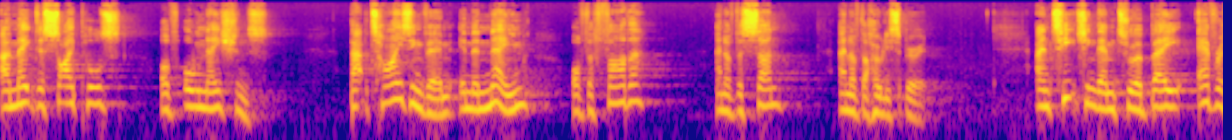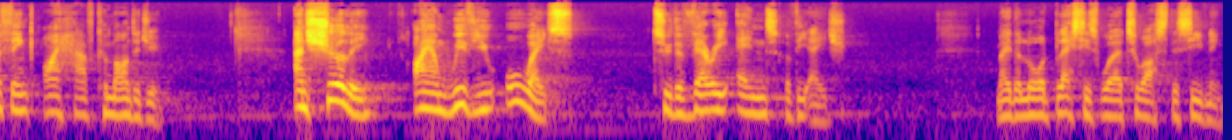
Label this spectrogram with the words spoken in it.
and make disciples of all nations, baptizing them in the name of the Father and of the Son and of the Holy Spirit, and teaching them to obey everything I have commanded you. And surely I am with you always to the very end of the age. May the Lord bless his word to us this evening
